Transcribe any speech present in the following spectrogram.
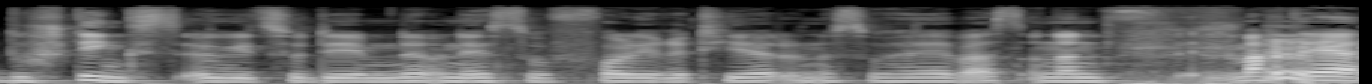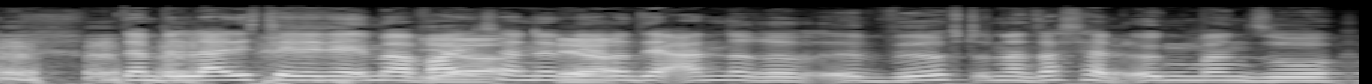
du stinkst irgendwie zu dem, ne? Und er ist so voll irritiert und ist so, hey, was? Und dann macht er, dann beleidigt er den ja immer weiter, ne, ja. während der andere äh, wirft und dann sagt er halt irgendwann so,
